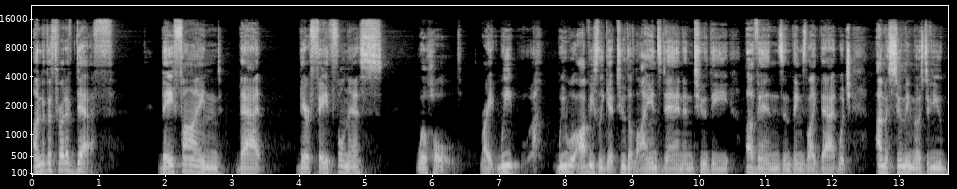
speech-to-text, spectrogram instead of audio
under the threat of death, they find that their faithfulness will hold, right? We, we will obviously get to the lion's den and to the ovens and things like that, which I'm assuming most of you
